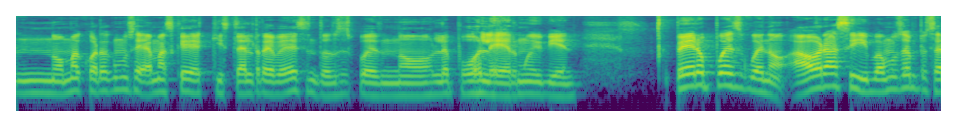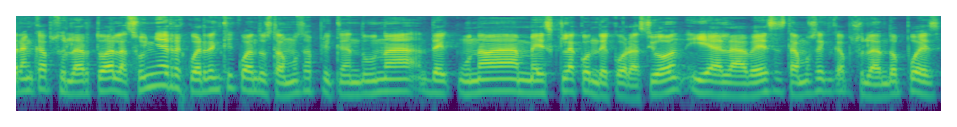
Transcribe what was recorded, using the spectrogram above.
No me acuerdo cómo se llama, es que aquí está al revés, entonces pues no le puedo leer muy bien. Pero pues bueno, ahora sí, vamos a empezar a encapsular todas las uñas. Recuerden que cuando estamos aplicando una, de, una mezcla con decoración y a la vez estamos encapsulando pues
